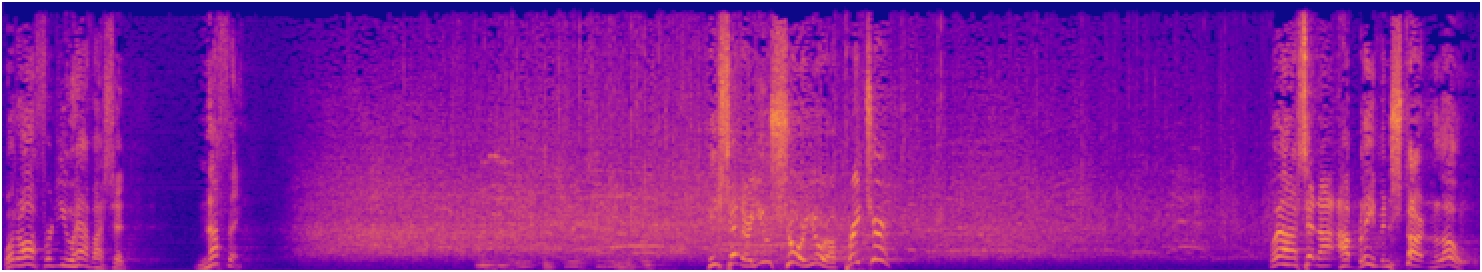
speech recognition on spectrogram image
What offer do you have? I said, Nothing. He said, Are you sure you're a preacher? Well, I said, I, I believe in starting low.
